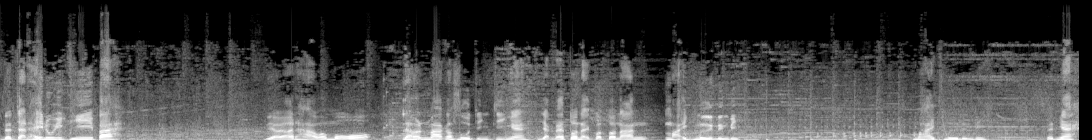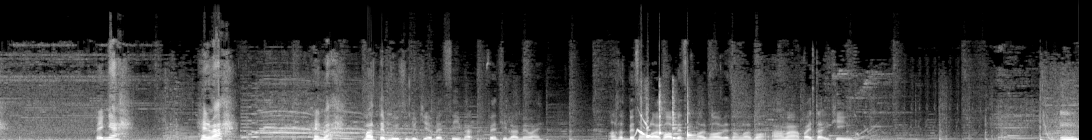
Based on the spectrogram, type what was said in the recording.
เดี๋ยวจัดให้ดูอีกทีไปเดี๋ยวถามว่าโมแล้วมันมากระสูตรจริงๆไงอยากได้ตัวไหนก็ตัวนั้นมาอีกหมื่นหนึ่งดิ มาอีกมื่นหนึ่งดิ เป็นไง เป็นไง เห็นไหมเห็นไหมมาเต็มมือสิบเกียร์เบ็ดสี่พันเบ็ดสี่ร้อยไม่ไหว เอาสักเป็นสองร้อยพอเป็นสองร้อยพอเป็นสองร้อยพอ อ่ามาไปต่ออีกทีอือ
